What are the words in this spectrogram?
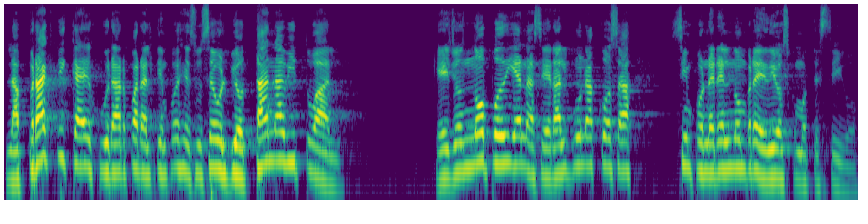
La práctica de jurar para el tiempo de Jesús se volvió tan habitual que ellos no podían hacer alguna cosa sin poner el nombre de Dios como testigo.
